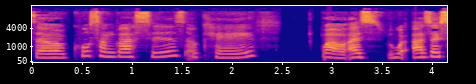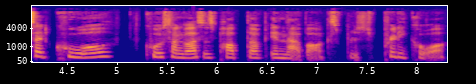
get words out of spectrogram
So, cool sunglasses, okay. Wow, as, as I said cool, cool sunglasses popped up in that box, which is pretty cool.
